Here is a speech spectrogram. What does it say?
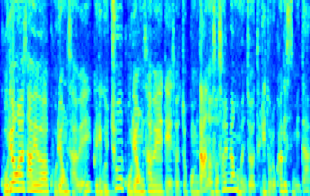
고령화 사회와 고령 사회 그리고 초고령 사회에 대해서 조금 나눠서 설명 먼저 드리도록 하겠습니다.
